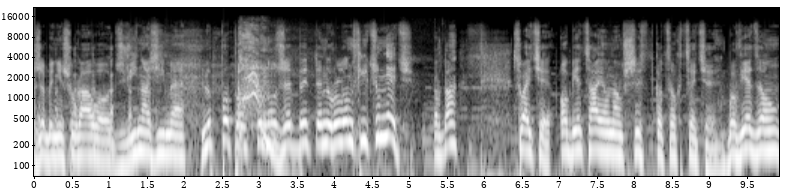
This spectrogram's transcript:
żeby nie szurało, drzwi na zimę lub po prostu, no, żeby ten rulon filcu mieć, prawda? Słuchajcie, obiecają nam wszystko, co chcecie, bo wiedzą,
